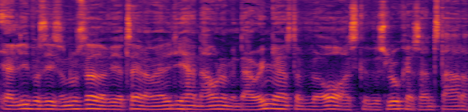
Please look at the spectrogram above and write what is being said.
Ja, lige præcis, og nu sidder vi og taler om alle de her navne, men der er jo ingen af os, der vil være overrasket, hvis Lukas han starter.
